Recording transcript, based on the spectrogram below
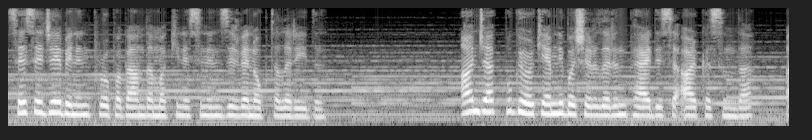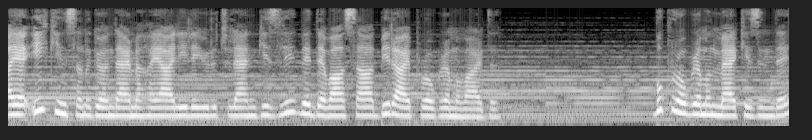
SSCB'nin propaganda makinesinin zirve noktalarıydı. Ancak bu görkemli başarıların perdesi arkasında, Ay'a ilk insanı gönderme hayaliyle yürütülen gizli ve devasa bir ay programı vardı. Bu programın merkezinde,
